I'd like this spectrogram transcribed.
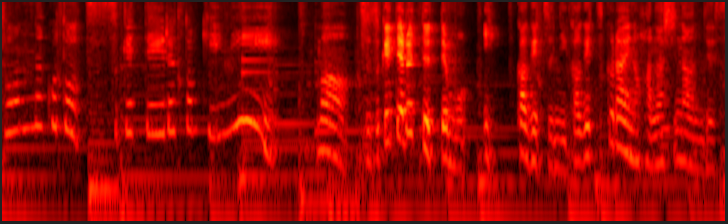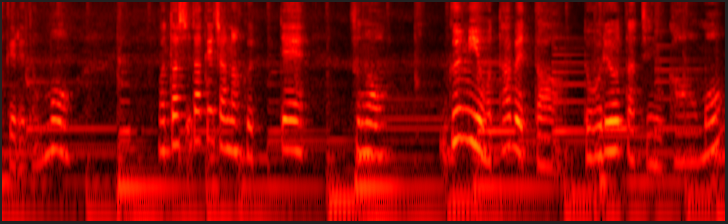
そんなことを続けている時にまあ続けてるって言っても1ヶ月2ヶ月くらいの話なんですけれども私だけじゃなくってそのグミを食べた同僚たちの顔も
